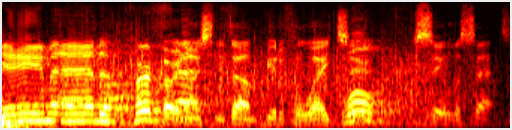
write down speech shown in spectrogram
Game and first Very set. nicely done. Beautiful way to Whoa. seal the set.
